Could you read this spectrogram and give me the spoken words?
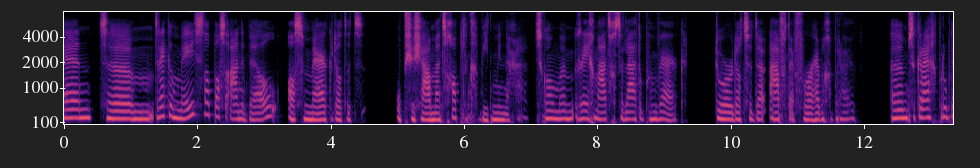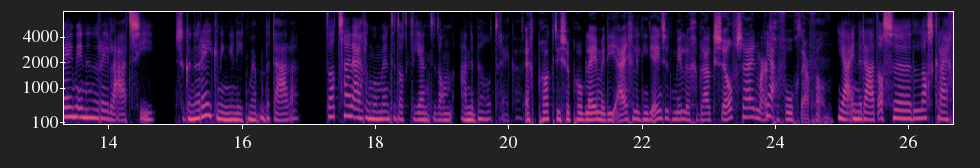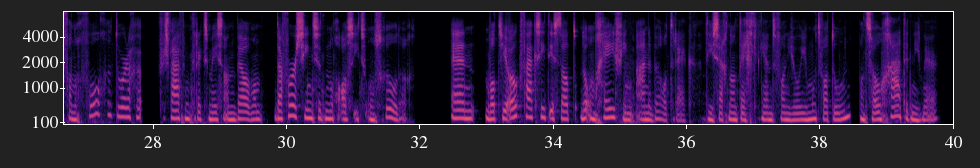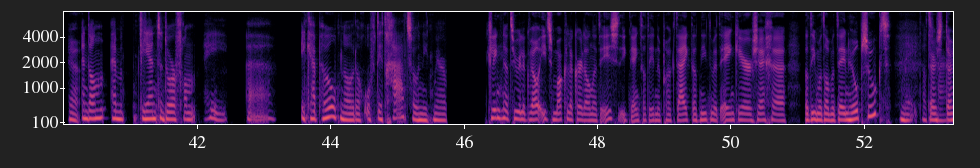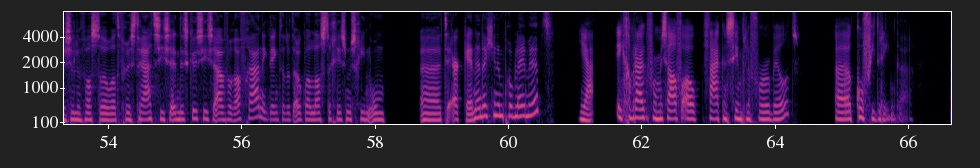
En ze um, trekken meestal pas aan de bel als ze merken dat het op sociaal-maatschappelijk gebied minder gaat. Ze komen regelmatig te laat op hun werk, doordat ze de avond ervoor hebben gebruikt. Um, ze krijgen problemen in hun relatie. Ze kunnen rekeningen niet meer betalen. Dat zijn eigenlijk momenten dat cliënten dan aan de bel trekken. Echt praktische problemen die eigenlijk niet eens het middelengebruik zelf zijn, maar het gevolg daarvan. Ja, inderdaad. Als ze last krijgen van de gevolgen door de verslaving, trekken ze meestal aan de bel. Want daarvoor zien ze het nog als iets onschuldigs. En wat je ook vaak ziet, is dat de omgeving aan de bel trekt. Die zegt dan tegen cliënten van, joh, je moet wat doen, want zo gaat het niet meer. Ja. En dan hebben cliënten door van, hé, hey, uh, ik heb hulp nodig of dit gaat zo niet meer. Klinkt natuurlijk wel iets makkelijker dan het is. Ik denk dat in de praktijk dat niet met één keer zeggen dat iemand al meteen hulp zoekt. Nee, dat daar, daar zullen vast wel wat frustraties en discussies aan vooraf gaan. Ik denk dat het ook wel lastig is misschien om uh, te erkennen dat je een probleem hebt. Ja, ik gebruik voor mezelf ook vaak een simpele voorbeeld. Uh, koffie drinken.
